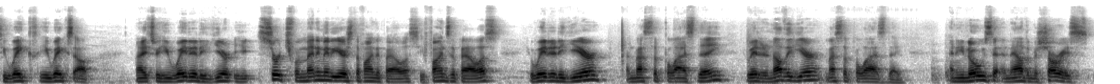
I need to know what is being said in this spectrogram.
He wakes, he wakes up. Right, so he waited a year. He searched for many, many years to find the palace. He finds the palace. He waited a year and messed up the last day. He waited another year, messed up the last day. And he knows that, and now the Misharis,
